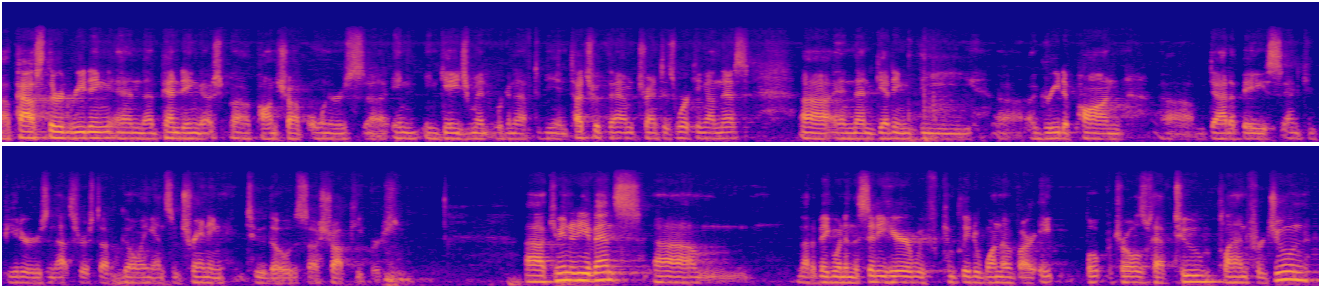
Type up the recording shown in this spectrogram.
Uh, Past third reading and uh, pending uh, pawn shop owners' uh, engagement. We're going to have to be in touch with them. Trent is working on this. Uh, And then getting the uh, agreed upon um, database and computers and that sort of stuff going and some training to those uh, shopkeepers. Uh, Community events, um, not a big one in the city here. We've completed one of our eight boat patrols, have two planned for June.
